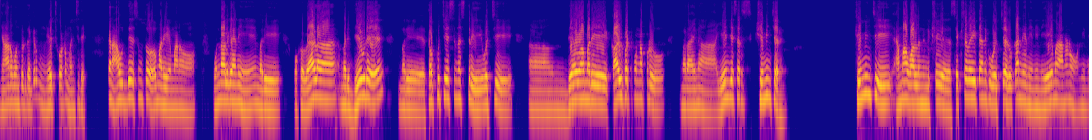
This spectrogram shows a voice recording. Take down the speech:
జ్ఞానవంతుడి దగ్గర నేర్చుకోవటం మంచిదే. కానీ ఆ ఉద్దేశంతో మరి మనం ఉండాలి కానీ మరి ఒకవేళ మరి దేవుడే మరి తప్పు చేసిన స్త్రీ వచ్చి దేవా మరి కాళ్ళు పట్టుకున్నప్పుడు మరి ఆయన ఏం చేశారు? క్షమించారండి. క్షమించి అమ్మ వాళ్ళని నిన్ను శిక్ష వేయటానికి వచ్చారు కానీ నేను నిన్ను ఏమి అనను నేను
